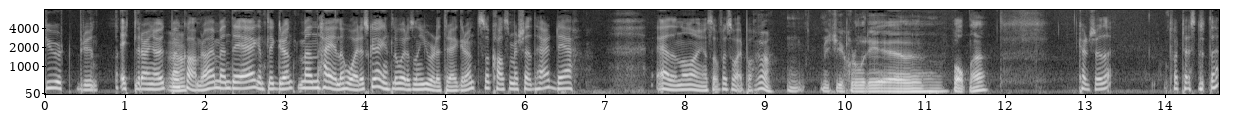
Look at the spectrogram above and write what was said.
gult-brunt et eller annet ut på Ja. her men det er egentlig grønt. Men hele håret skulle egentlig vært sånn juletregrønt, så hva som har skjedd her, det er det noen andre som får svar på. Ja. Mm, Mye klor i vannet. Kanskje det. Får teste ut det.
